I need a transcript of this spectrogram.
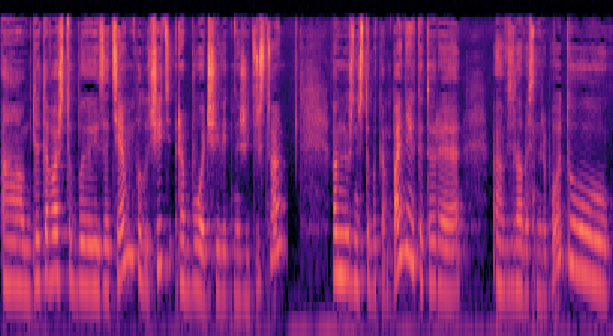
А, для того, чтобы затем получить рабочий вид на жительство, вам нужно, чтобы компания, которая э, взяла вас на работу,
